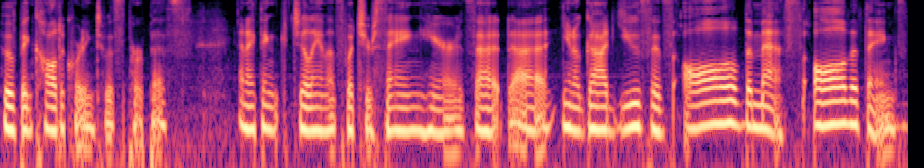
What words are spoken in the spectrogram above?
who have been called according to His purpose. And I think, Jillian, that's what you're saying here is that, uh, you know, God uses all the mess, all the things.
